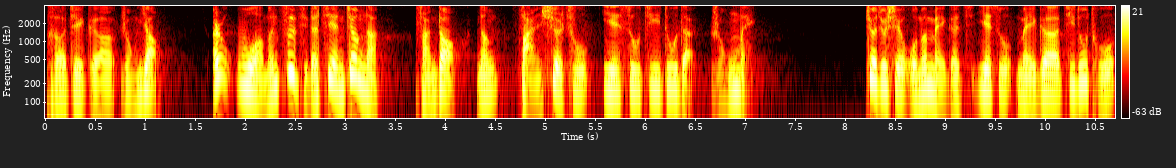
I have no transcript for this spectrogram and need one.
和这个荣耀，而我们自己的见证呢？反倒能反射出耶稣基督的荣美。这就是我们每个耶稣每个基督徒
